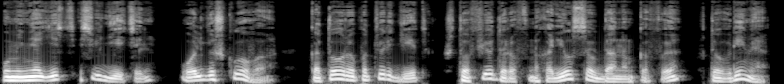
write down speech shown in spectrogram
у меня есть свидетель, Ольга Шклова, которая подтвердит, что Федоров находился в данном кафе в то время,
